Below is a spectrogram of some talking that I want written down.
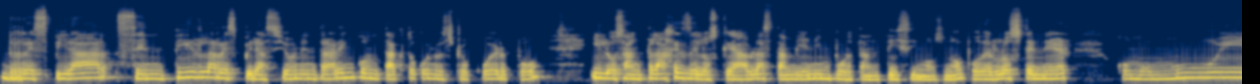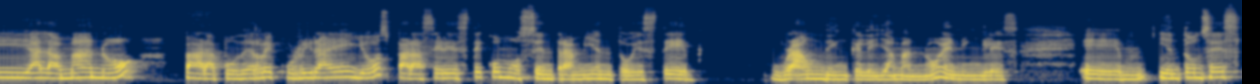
respirar, sentir la respiración, entrar en contacto con nuestro cuerpo y los anclajes de los que hablas también importantísimos, ¿no? Poderlos tener como muy a la mano para poder recurrir a ellos para hacer este como centramiento, este grounding que le llaman, ¿no? En inglés. Em, y entonces,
